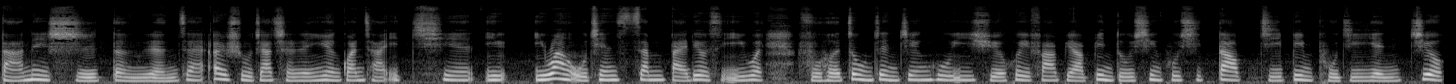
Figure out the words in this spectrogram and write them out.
达内什等人在二十五家成人医院观察一千一。一万五千三百六十一位符合重症监护医学会发表病毒性呼吸道疾病普及研究。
